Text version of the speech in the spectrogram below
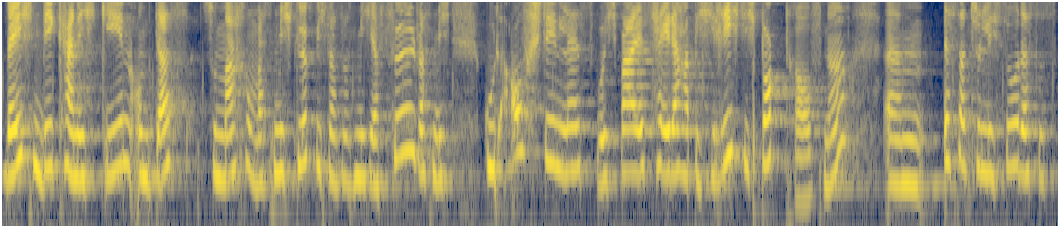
welchen Weg kann ich gehen, um das zu machen, was mich glücklich macht, was mich erfüllt, was mich gut aufstehen lässt, wo ich weiß, hey, da habe ich richtig Bock drauf. Ne? Ähm, ist natürlich so, dass es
